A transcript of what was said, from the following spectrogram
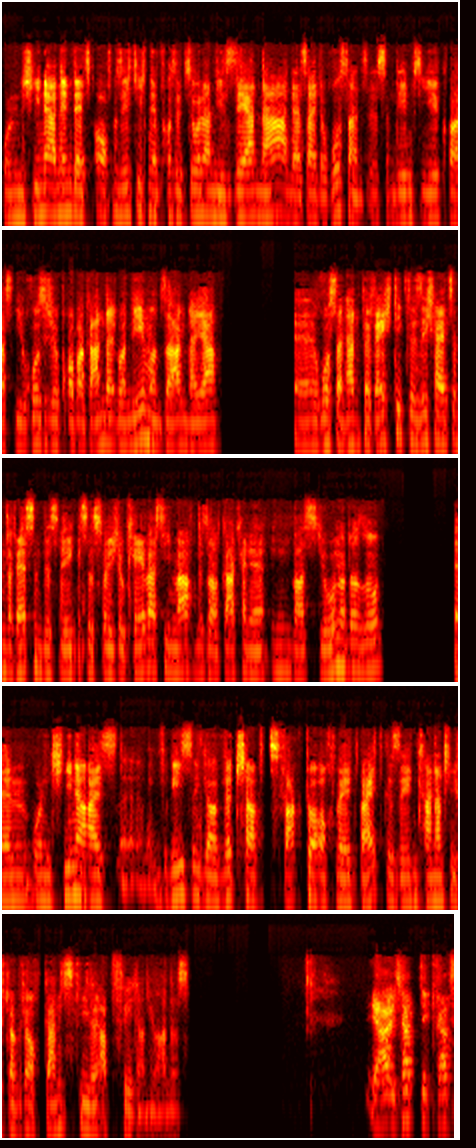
Und China nimmt jetzt offensichtlich eine Position an, die sehr nah an der Seite Russlands ist, indem sie quasi die russische Propaganda übernehmen und sagen, na ja, äh, Russland hat berechtigte Sicherheitsinteressen, deswegen ist es völlig okay, was sie machen, das ist auch gar keine Invasion oder so. Ähm, und China als äh, riesiger Wirtschaftsfaktor auch weltweit gesehen kann natürlich, glaube ich, auch ganz viel abfedern, Johannes. Ja, ich habe dir gerade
